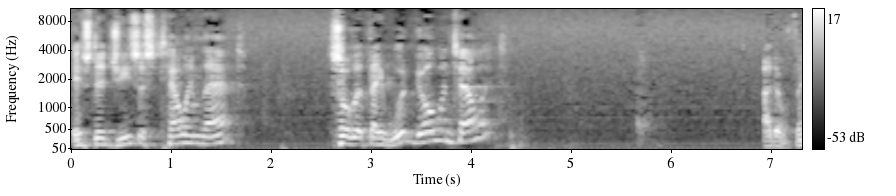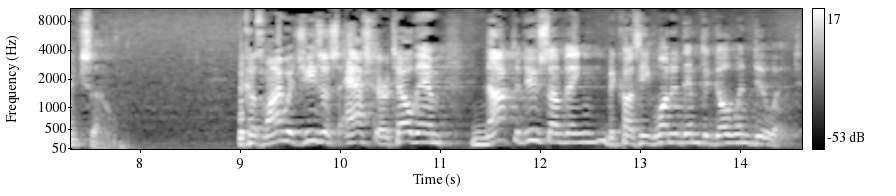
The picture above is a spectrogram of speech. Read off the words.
is did Jesus tell him that so that they would go and tell it? I don't think so. Because why would Jesus ask or tell them not to do something because he wanted them to go and do it?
